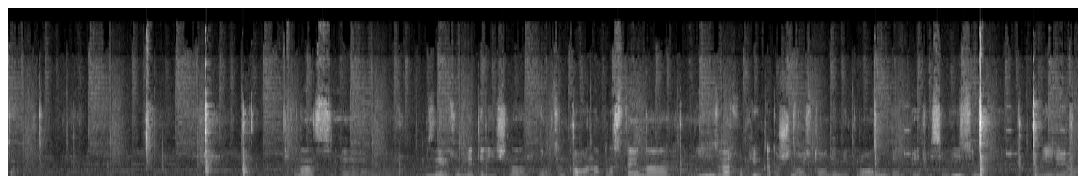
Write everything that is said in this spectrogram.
Так. У нас е, знизу металічна неоцинкована пластина і зверху плівка товщиною 101 мікрон, модель 588. Міряємо.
